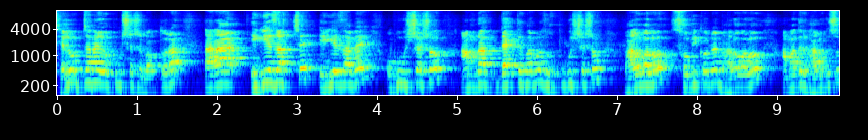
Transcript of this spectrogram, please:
সেলুট জানায় অপুবিশ্বাসের ভক্তরা। তারা এগিয়ে যাচ্ছে, এগিয়ে যাবে। অপু বিশ্বাসও, আমরা দেখতে পারব যে অপু বিশ্বাসও ভালো ভালো ছবি করবে, ভালো ভালো আমাদের ভালো কিছু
